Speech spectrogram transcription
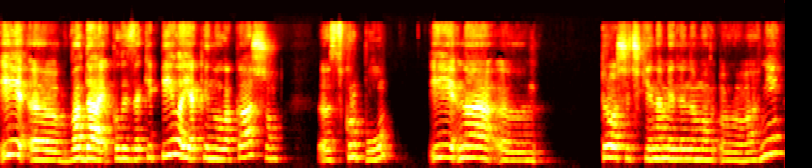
і е, вода, коли закипіла, я кинула кашу е, з крупу і на е, трошечки на медленому е, вогні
